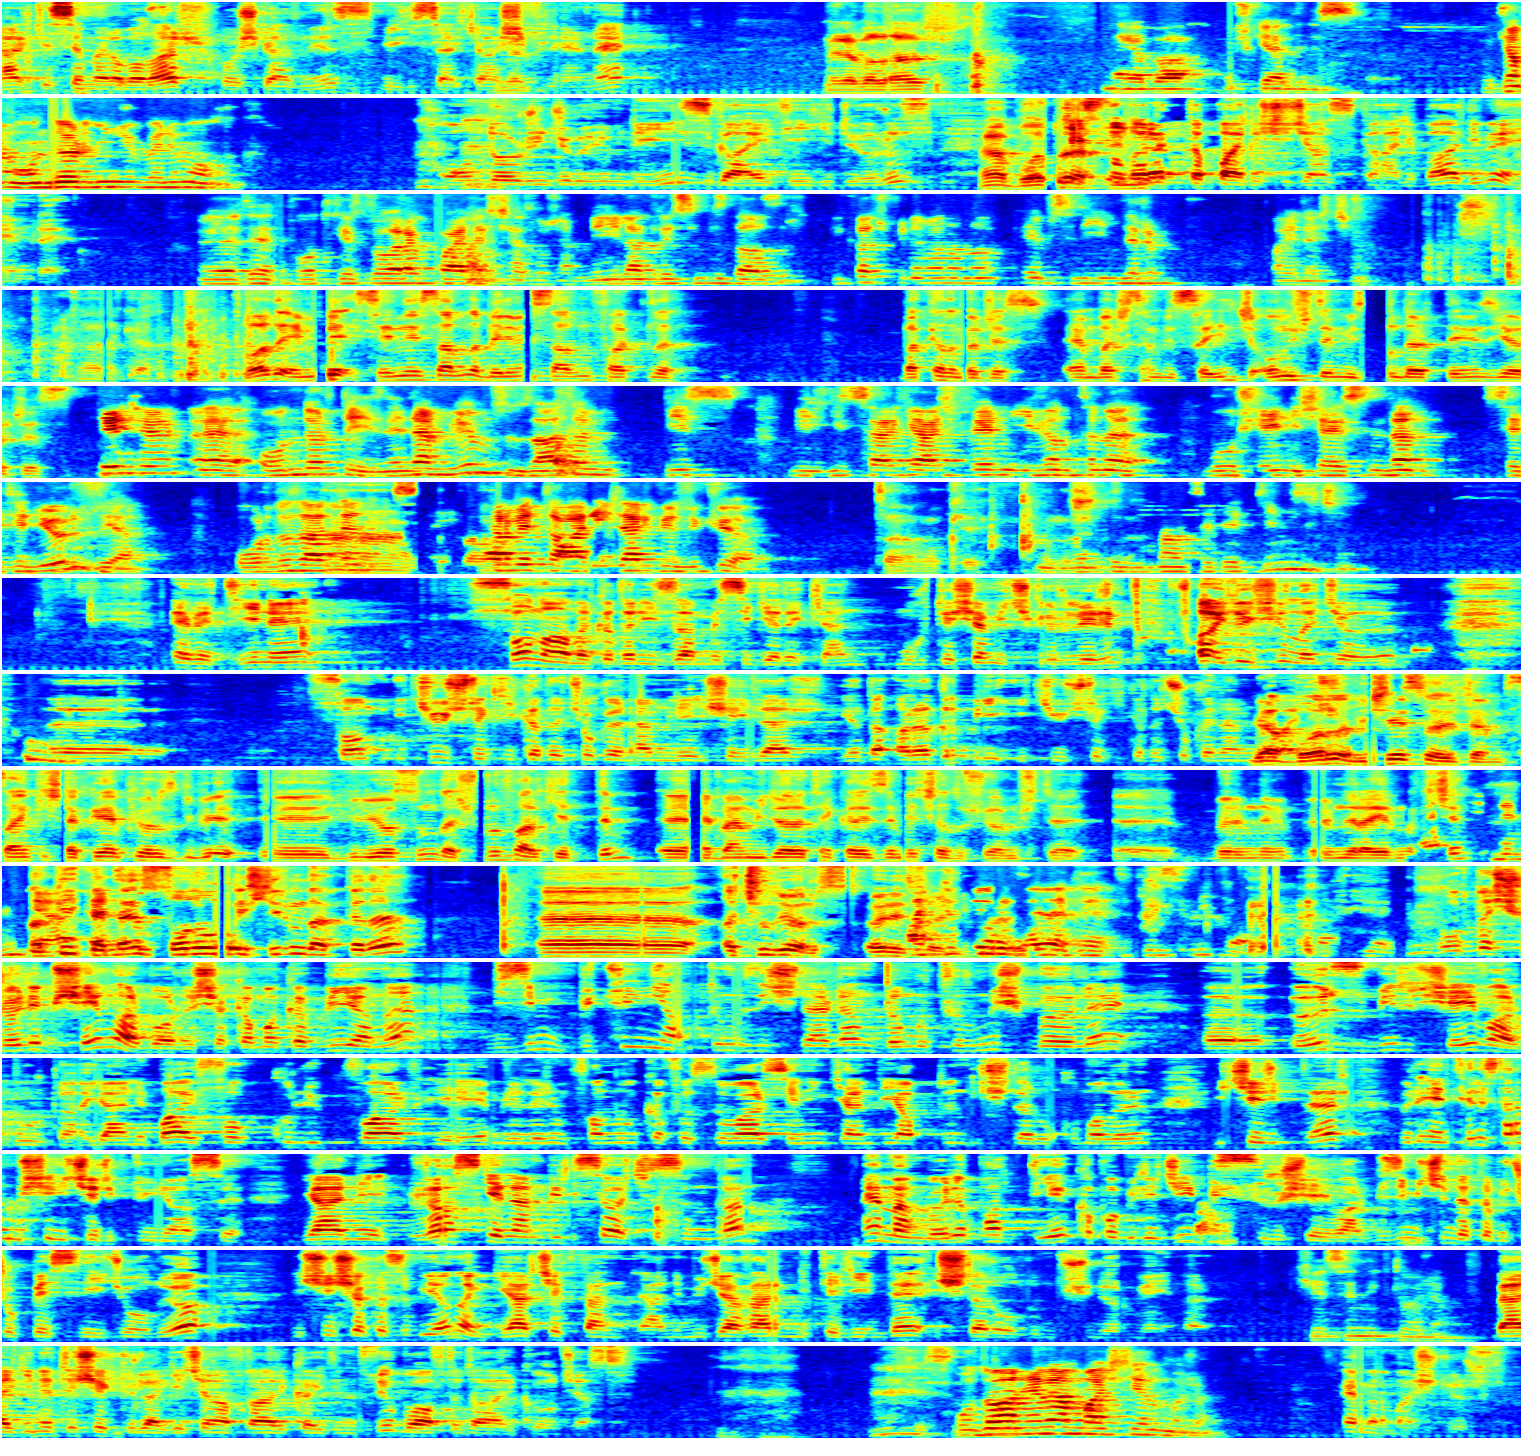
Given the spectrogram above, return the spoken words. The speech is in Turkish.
Herkese merhabalar, hoş geldiniz bilgisayar kaşiflerine. Merhabalar. Merhaba, hoş geldiniz. Hocam 14. bölüm olduk. 14. bölümdeyiz, gayet iyi gidiyoruz. Ha, bu arada Podcast Emre- olarak da paylaşacağız galiba değil mi Emre? Evet evet podcast olarak paylaşacağız hocam. Mail adresimiz de hazır. Birkaç güne ben onu hepsini indirip paylaşacağım. Harika. Bu arada Emre senin hesabınla benim hesabım farklı. Bakalım göreceğiz. En baştan bir sayınca 13'te miyiz, 14'te miyiz göreceğiz. Geçen e, 14'teyiz. Neden biliyor musun? Zaten biz bilgisayar kaşiflerin eventını bu şeyin içerisinden set ediyoruz ya. Orada zaten Ha, sayılar tamam. ve tarihler gözüküyor. Tamam okey. Anlaşıldı. Buradan set ettiğimiz için. Evet yine son ana kadar izlenmesi gereken muhteşem içgörülerin paylaşılacağı e, son 2-3 dakikada çok önemli şeyler ya da arada bir 2-3 dakikada çok önemli Ya bu arada bir şey söyleyeceğim. Sanki şaka yapıyoruz gibi e, gülüyorsun da şunu fark ettim. E, ben videoları tekrar izlemeye çalışıyorum işte e, bölümleri, bölümleri ayırmak için. Ya, Hakikaten son 15-20 dakikada e, açılıyoruz. Öyle söyleyeyim. Açılıyoruz evet evet kesinlikle. Burada şöyle bir şey var bu arada şaka maka bir yana bizim bütün yaptığımız işlerden damıtılmış böyle öz bir şey var burada. Yani Bay Fok kulüp var, e, Emre'lerin funnel kafası var, senin kendi yaptığın işler, okumaların, içerikler. Böyle enteresan bir şey içerik dünyası. Yani rast gelen birisi açısından hemen böyle pat diye kapabileceği bir sürü şey var. Bizim için de tabii çok besleyici oluyor. İşin şakası bir yana gerçekten yani mücevher niteliğinde işler olduğunu düşünüyorum yayınların. Kesinlikle hocam. Belgin'e teşekkürler. Geçen hafta harikaydınız diyor. Bu hafta da harika olacağız. O zaman hemen başlayalım hocam. Hemen başlıyoruz.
